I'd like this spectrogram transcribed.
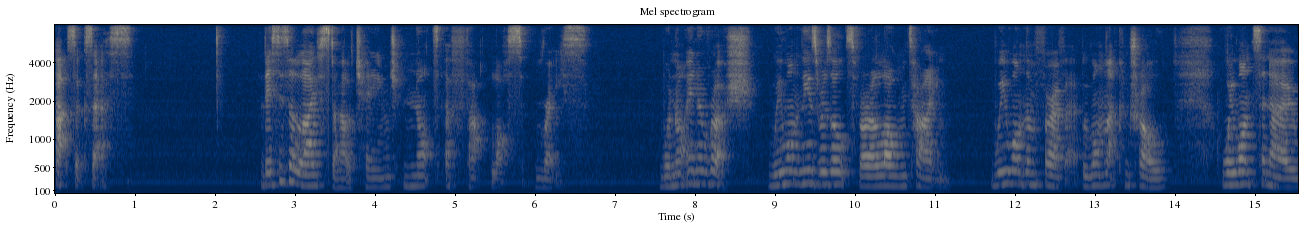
At success. This is a lifestyle change, not a fat loss race. We're not in a rush. We want these results for a long time. We want them forever. We want that control. We want to know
